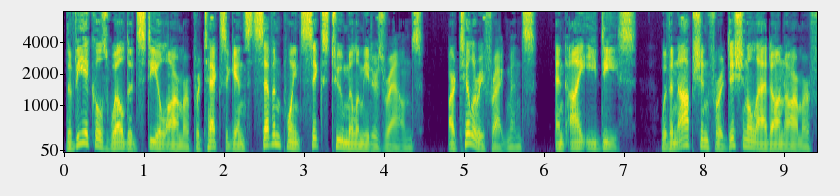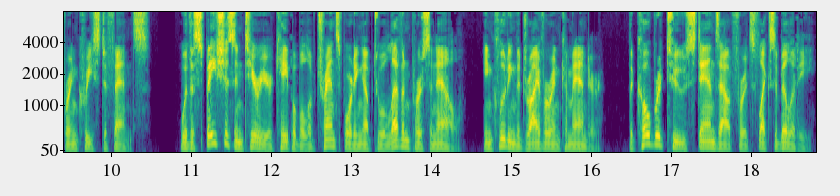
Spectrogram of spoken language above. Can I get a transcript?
The vehicle's welded steel armor protects against 7.62 mm rounds, artillery fragments, and IEDs, with an option for additional add-on armor for increased defense. With a spacious interior capable of transporting up to 11 personnel, including the driver and commander, the Cobra II stands out for its flexibility,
